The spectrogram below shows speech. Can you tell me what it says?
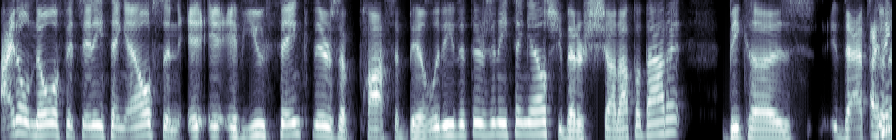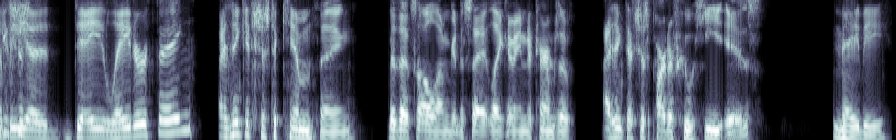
I don't know if it's anything else. And if you think there's a possibility that there's anything else, you better shut up about it because that's going to be just, a day later thing. I think it's just a Kim thing, but that's all I'm going to say. Like, I mean, in terms of, I think that's just part of who he is. Maybe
